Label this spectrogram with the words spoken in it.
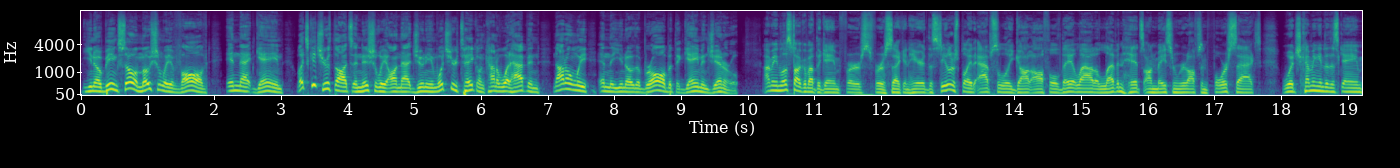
you know, being so emotionally involved in that game. Let's get your thoughts initially on that, Junie, and what's your take on kind of what happened, not only in the, you know, the brawl, but the game in general? I mean, let's talk about the game first for a second here. The Steelers played absolutely god awful. They allowed 11 hits on Mason Rudolph and four sacks, which coming into this game,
